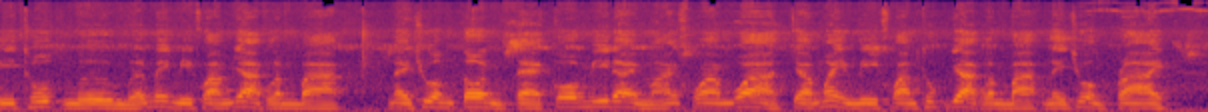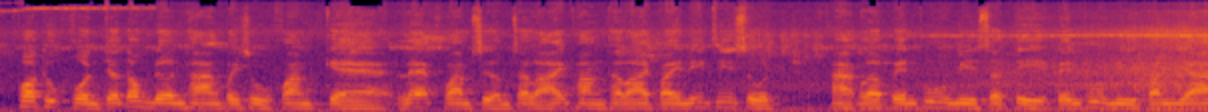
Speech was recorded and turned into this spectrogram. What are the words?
มีทุกข์มือ เหมือนไม่มีความยากลำบากในช่วงต้น แต่ก็มิได้หมายความว่าจะไม่มีความทุกข์ยากลำบากในช่วงปลาย เพราะทุกคนจะต้องเดินทางไปสู่ความแก่ และความเสื่อมสลายพังทลายไปนี้ที่สุด หากเราเป็นผู้มีสติเป็นผู้มีปัญญา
